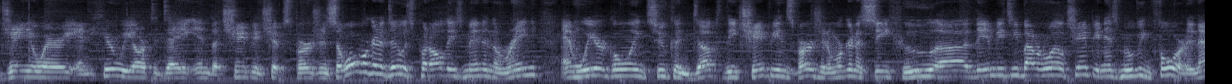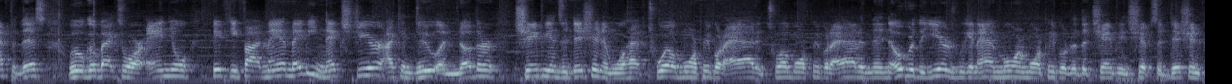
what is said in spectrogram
January, and here we are today in the championships version. So what we're going to do is put all these men in the ring, and we are going to conduct the champions version, and we're going to see who uh, the MDT Battle Royal champion is moving forward. And after this, we will go back to our annual 55-man. Maybe next year I can do another champions edition, and we'll have 12 more people to add and 12 more people to add, and then over the years we can add more and more people to the championships edition.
